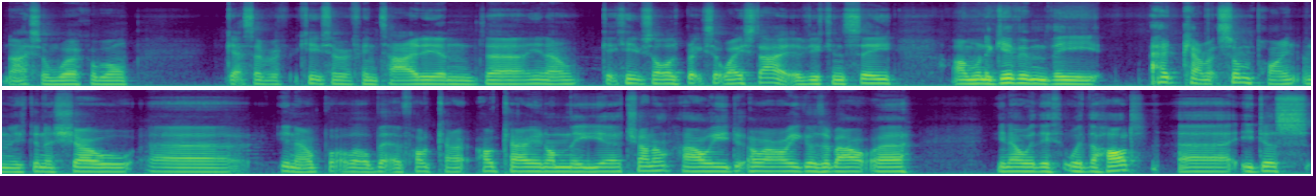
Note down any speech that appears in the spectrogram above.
nice and workable. Gets every keeps everything tidy, and uh, you know keeps all his bricks at waist height. If you can see, I'm going to give him the head cam at some point, and he's going to show. Uh, you know, put a little bit of hod, car- hod carrying on the uh, channel. How he do, how he goes about, uh, you know, with the with the hod. Uh, he does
